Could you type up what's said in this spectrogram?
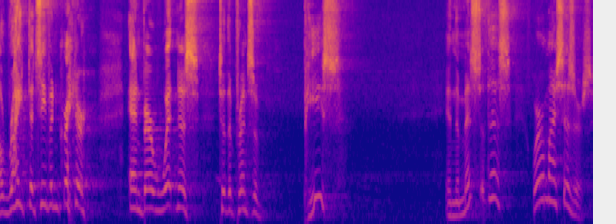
A right that's even greater and bear witness to the Prince of Peace. In the midst of this, where are my scissors?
